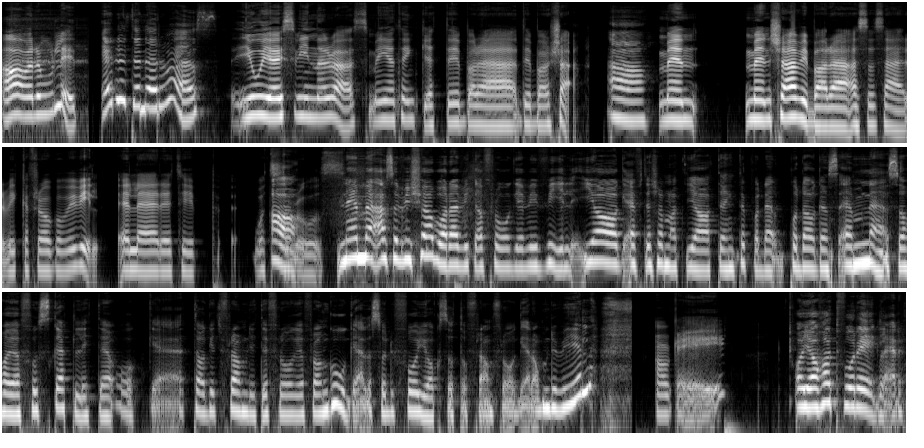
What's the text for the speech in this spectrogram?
Ja, vad roligt. är du inte nervös? Jo, jag är svinnervös, men jag tänker att det är bara, det är bara kör. Ja, Men, men kör vi bara alltså så här, vilka frågor vi vill? Eller är det typ, what's Ja. the rules? nej men alltså vi kör bara vilka frågor vi vill. Jag, eftersom att jag tänkte på, det, på dagens ämne så har jag fuskat lite och eh, tagit fram lite frågor från Google, så du får ju också ta fram frågor om du vill. Okej. Och jag har två regler.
